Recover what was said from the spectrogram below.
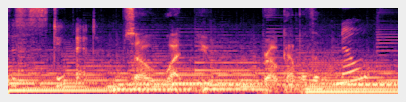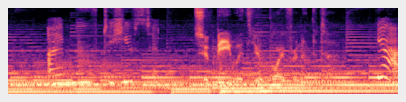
this is stupid. So what? You broke up with him No, I moved to Houston. to be with your boyfriend at the time? Yeah.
